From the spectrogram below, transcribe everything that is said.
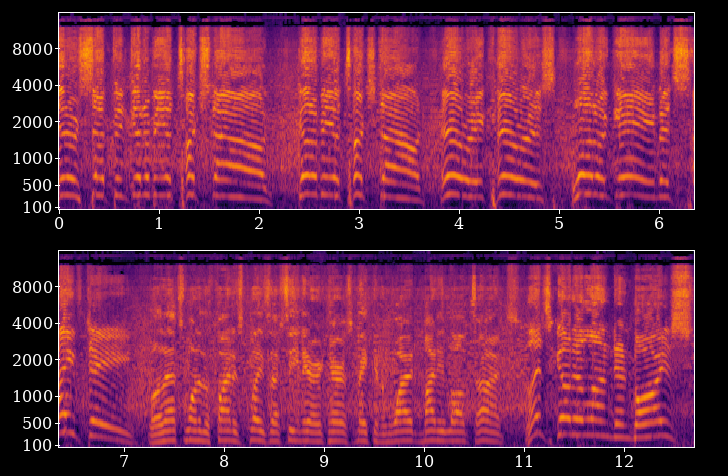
intercepted. Going to be a touchdown. Going to be a touchdown. Erik Harris. What a game at safety. Well, that's one of the finest plays I've seen Erik Harris make in a wide, mighty long time. Let's go to London, boys.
